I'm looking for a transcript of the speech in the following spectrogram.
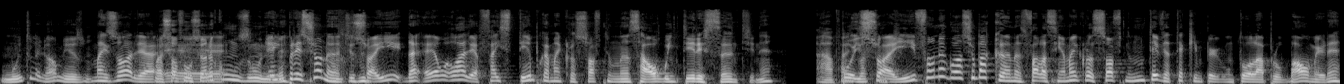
Muito legal mesmo. Mas olha. Mas só é... funciona com um Zune, é né? impressionante. Isso aí. É, olha, faz tempo que a Microsoft não lança algo interessante, né? Ah, faz Pô, bastante. isso aí foi um negócio bacana. Você fala assim, a Microsoft não teve até quem perguntou lá pro Balmer, né?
